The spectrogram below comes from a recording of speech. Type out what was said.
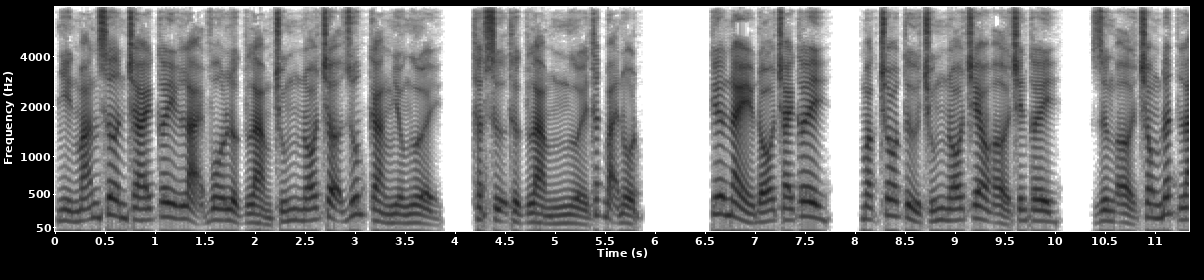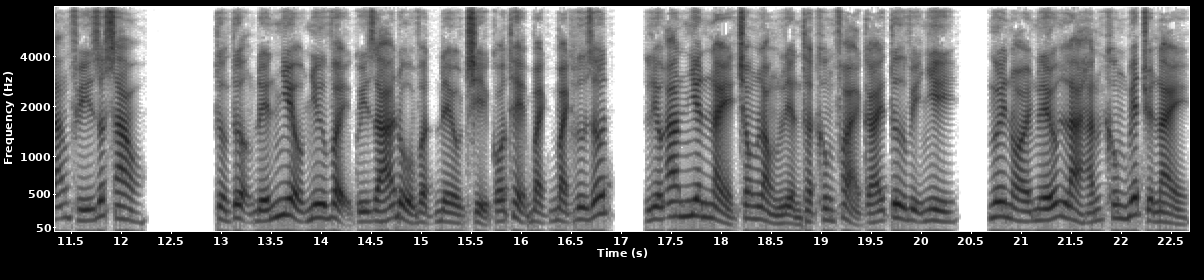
nhìn mãn sơn trái cây lại vô lực làm chúng nó trợ giúp càng nhiều người, thật sự thực làm người thất bại nột. Kia này đó trái cây, mặc cho từ chúng nó treo ở trên cây, dừng ở trong đất lãng phí rất sao. Tưởng tượng đến nhiều như vậy quý giá đồ vật đều chỉ có thể bạch bạch hư rớt, liều an nhiên này trong lòng liền thật không phải cái tư vị nhi, ngươi nói nếu là hắn không biết chuyện này,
